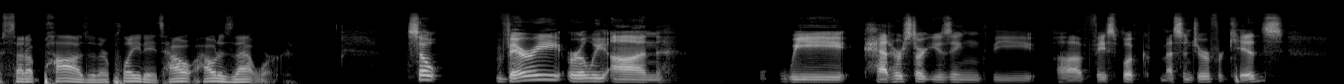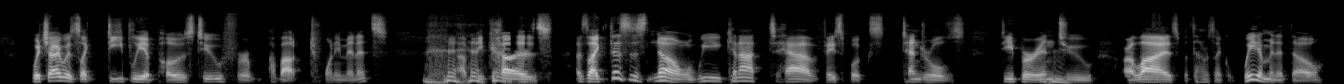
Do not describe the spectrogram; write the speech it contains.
set up pods or their play dates? How how does that work? So very early on, we had her start using the uh, Facebook Messenger for kids which I was like deeply opposed to for about 20 minutes uh, because I was like, this is no, we cannot have Facebook's tendrils deeper mm-hmm. into our lives. But then I was like, wait a minute though,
